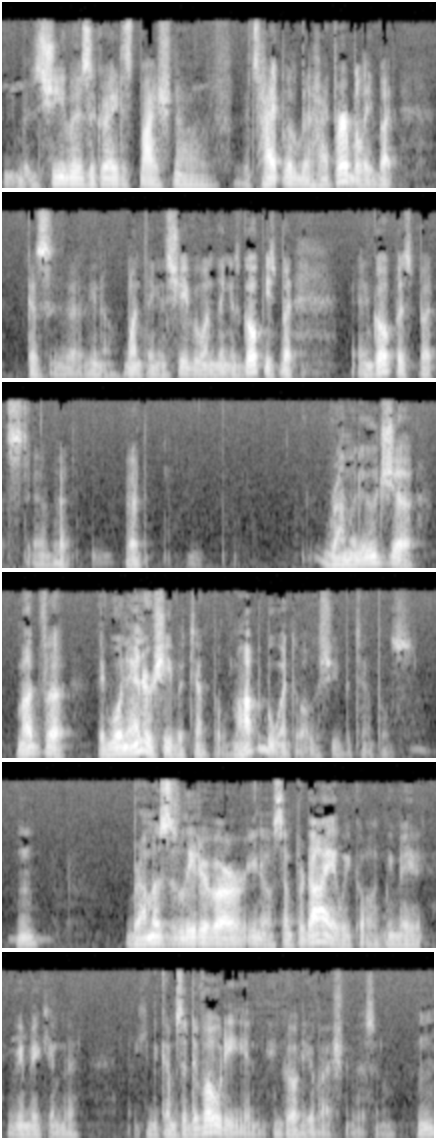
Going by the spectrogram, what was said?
But Shiva is the greatest Vaishnav. It's hype, a little bit hyperbole, but because uh, you know one thing is Shiva, one thing is gopis, but and gopas, but uh, but but Ramanuja, Madhva, they wouldn't enter Shiva temple. Mahaprabhu went to all the Shiva temples. Hmm? Brahma's the leader of our, you know, sampradaya we call him. We made we make him the he becomes a devotee in, in Gaudiya Vaishnavism. Hmm?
